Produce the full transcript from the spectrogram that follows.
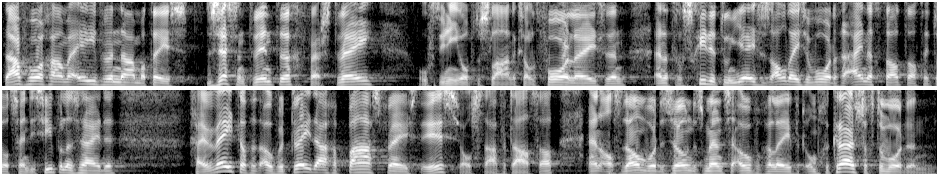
Daarvoor gaan we even naar Matthäus 26, vers 2. Hoeft u niet op te slaan, ik zal het voorlezen. En het geschiedde toen Jezus al deze woorden geëindigd had, dat hij tot zijn discipelen zeide... Gij weet dat het over twee dagen paasfeest is, zoals daar vertaald staat. En als dan wordt de zoon mensen overgeleverd om gekruisigd te worden.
